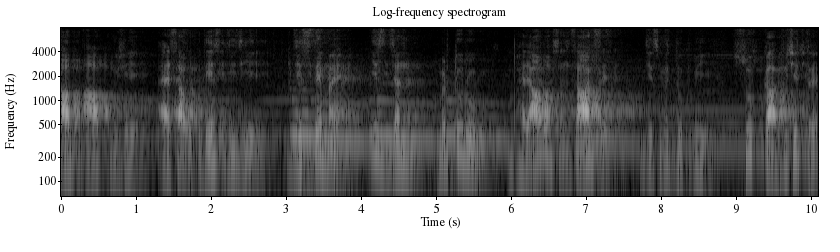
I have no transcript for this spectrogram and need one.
अब आप मुझे ऐसा उपदेश दीजिए जिससे मैं इस जन्म मृत्यु रूप भयावह संसार से, जिसमें दुख भी, सुख का विचित्र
